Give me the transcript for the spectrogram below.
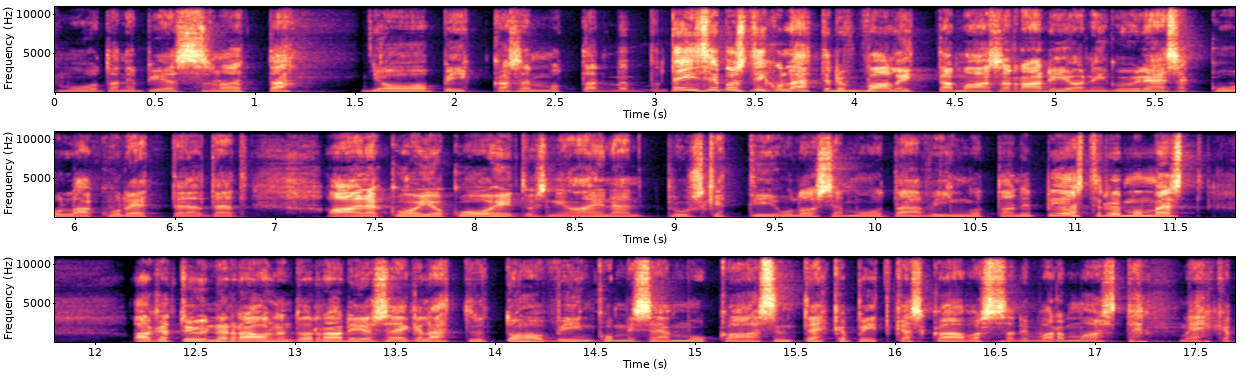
muuta, niin Piassa sanoi, että joo, pikkasen, mutta, mutta ei semmoista niin lähtenyt valittamaan se radio, niin kuin yleensä kuullaan kuljettajalta, että aina kun on joku ohitus, niin aina puskettiin ulos ja muuta ja vinguttaa, niin Piastri oli mun mielestä aika tyynen rauhallinen tuon radiossa eikä lähtenyt tohon vinkumiseen mukaan. Se nyt ehkä pitkässä kaavassa, niin varmaan sitten ehkä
